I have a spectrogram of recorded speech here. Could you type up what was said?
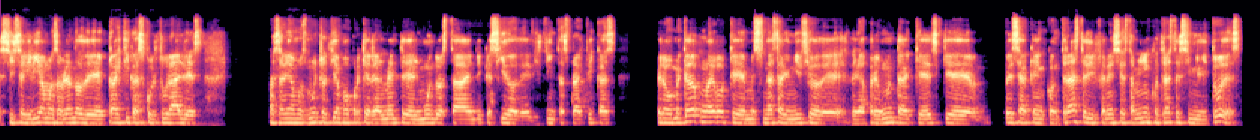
si seguiríamos hablando de prácticas culturales, pasaríamos mucho tiempo porque realmente el mundo está enriquecido de distintas prácticas. Pero me quedo con algo que mencionaste al inicio de, de, la pregunta, que es que pese a que encontraste diferencias, también encontraste similitudes,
